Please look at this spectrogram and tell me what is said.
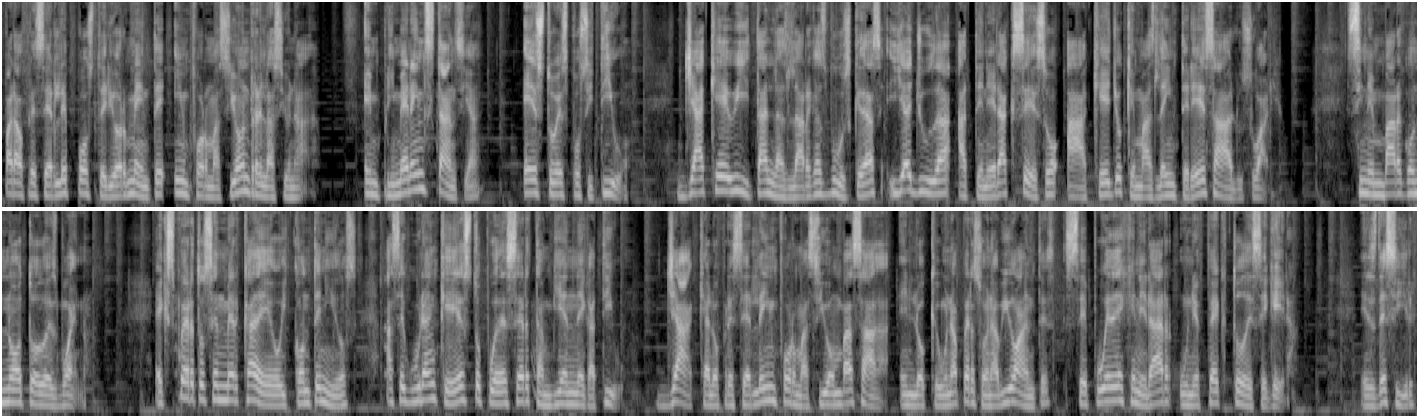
para ofrecerle posteriormente información relacionada. En primera instancia, esto es positivo, ya que evita las largas búsquedas y ayuda a tener acceso a aquello que más le interesa al usuario. Sin embargo, no todo es bueno. Expertos en mercadeo y contenidos aseguran que esto puede ser también negativo, ya que al ofrecerle información basada en lo que una persona vio antes, se puede generar un efecto de ceguera. Es decir,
